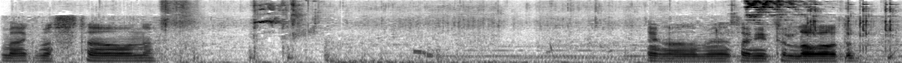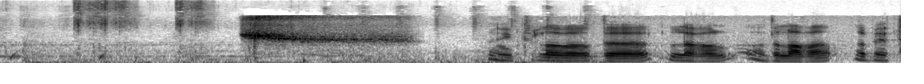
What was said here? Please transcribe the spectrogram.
Magma stone. Hang on a minute, I need to lower the I need to lower the level of the lava a bit.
